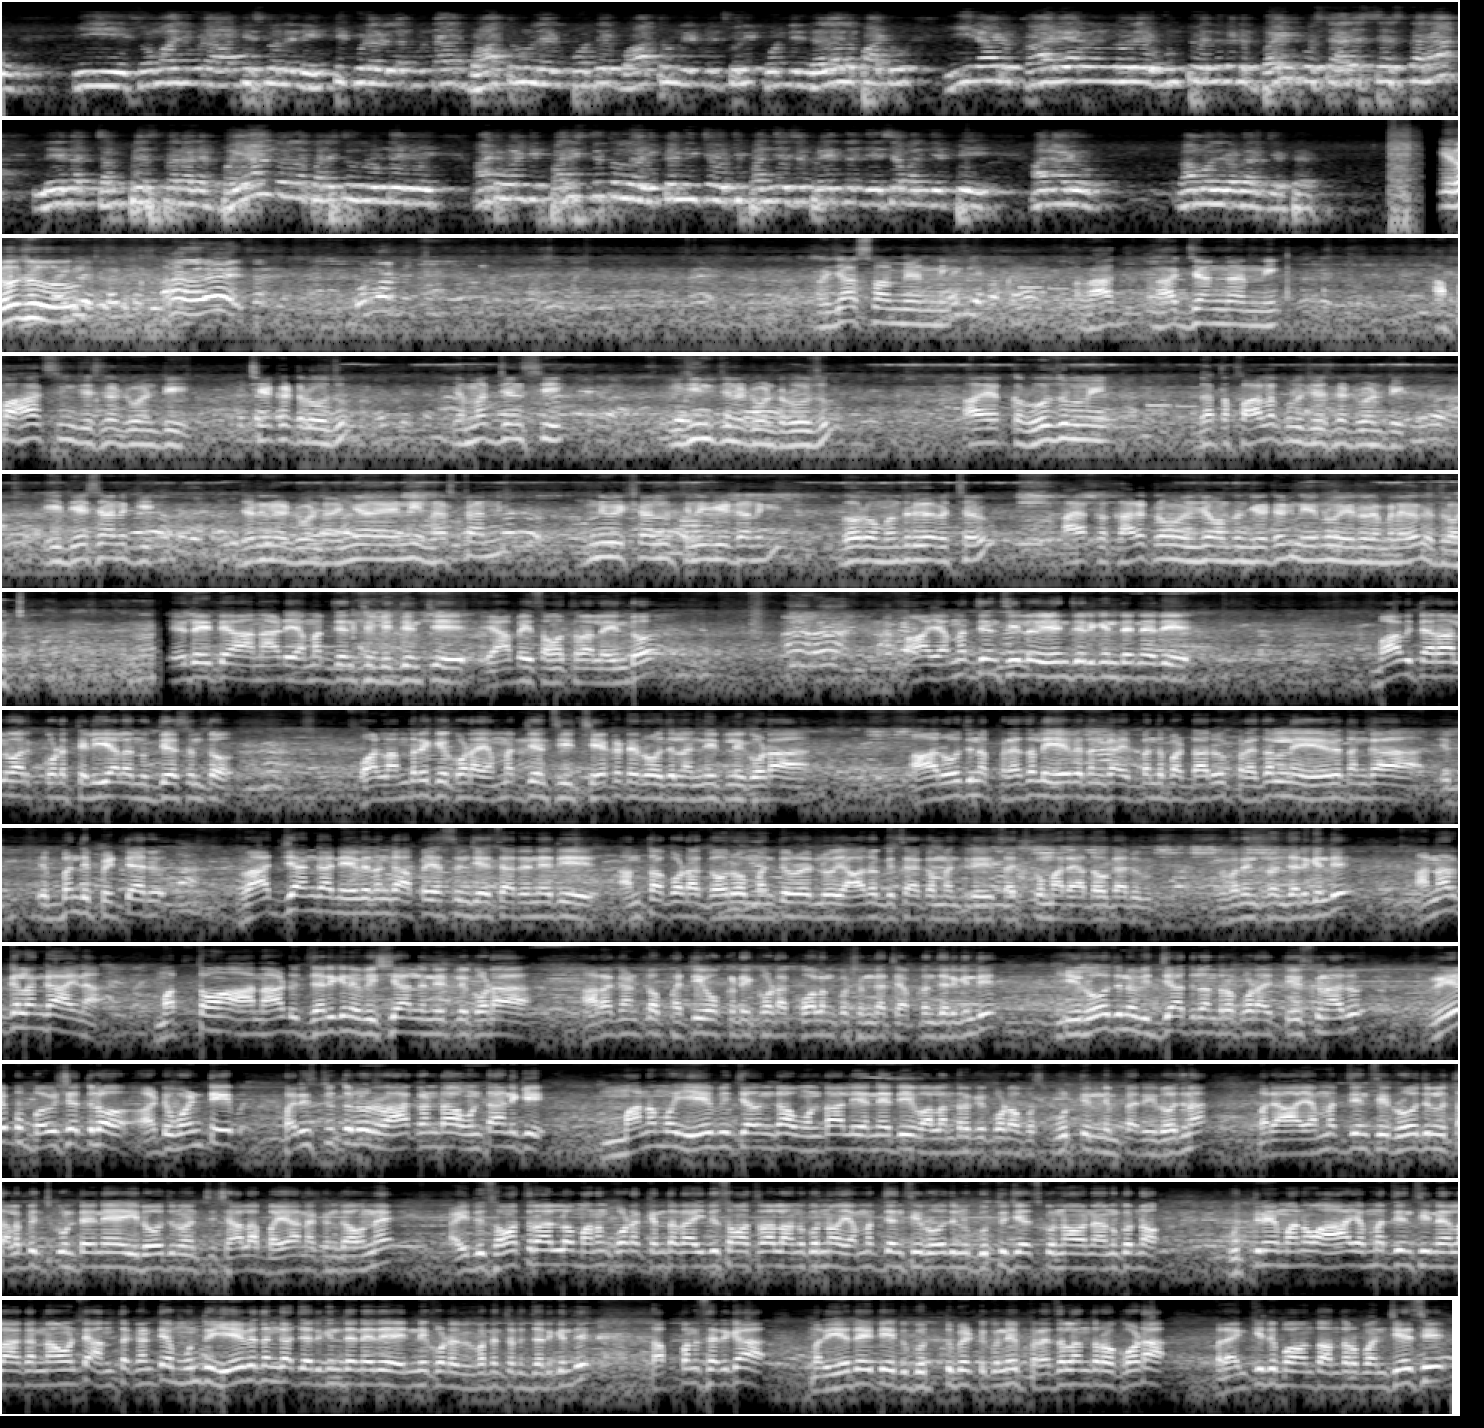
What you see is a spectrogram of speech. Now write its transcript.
ఈ సోమాజిగూడ ఆఫీస్లో నేను ఇంటికి కూడా వెళ్ళకుండా బాత్రూమ్ లేకపోతే బాత్రూమ్ నిర్మించుకొని కొన్ని నెలల పాటు ఈనాడు కార్యాలయంలోనే ఉంటూ ఎందుకంటే బయటకు వస్తే అరెస్ట్ చేస్తారా లేదా చంపేస్తారా అనే భయాందోళన పరిస్థితులు ఉండేవి. అటువంటి పరిస్థితుల్లో ఇక్కడి నుంచే వచ్చి పనిచేసే ప్రయత్నం చేశామని చెప్పి ఆనాడు రామోజీరావు గారు చెప్పారు. ఈరోజు ప్రజాస్వామ్యాన్ని రాజ్యాంగాన్ని అపహాస్యం చేసినటువంటి చీకటి రోజు ఎమర్జెన్సీ విధించినటువంటి రోజు ఆ యొక్క రోజుల్ని గత పాలకులు చేసినటువంటి ఈ దేశానికి జరిగినటువంటి అన్యాయాన్ని నష్టాన్ని అన్ని విషయాలను తెలియజేయడానికి గౌరవ మంత్రి గారు వచ్చారు. ఆ యొక్క కార్యక్రమం విజయవంతం చేయడానికి నేను ఏలూరు ఎమ్మెల్యే గారు ఇద్దరు వచ్చాం. ఏదైతే ఆనాడు ఎమర్జెన్సీ విధించి యాభై సంవత్సరాలు అయిందో ఆ ఎమర్జెన్సీలో ఏం జరిగింది అనేది భావితరాల వారికి కూడా తెలియాలన్న ఉద్దేశంతో వాళ్ళందరికీ కూడా ఎమర్జెన్సీ చీకటి రోజులన్నింటినీ కూడా ఆ రోజున ప్రజలు ఏ విధంగా ఇబ్బంది పడ్డారు ప్రజల్ని ఏ విధంగా ఇబ్బంది పెట్టారు రాజ్యాంగాన్ని ఏ విధంగా అపయస్యం చేశారు అనేది అంతా కూడా గౌరవ మంత్రివర్యులు ఆరోగ్య శాఖ మంత్రి సత్యకుమార్ యాదవ్ గారు వివరించడం జరిగింది. అనర్గళంగా ఆయన మొత్తం ఆనాడు జరిగిన విషయాలన్నింటినీ కూడా అరగంటలో ప్రతి ఒక్కటి కూడా కూలంకుషంగా చెప్పడం జరిగింది. ఈ రోజున విద్యార్థులందరూ కూడా ఇది తీసుకున్నారు. రేపు భవిష్యత్తులో అటువంటి పరిస్థితులు రాకుండా ఉండటానికి మనము ఏ విధంగా ఉండాలి అనేది వాళ్ళందరికీ కూడా ఒక స్ఫూర్తిని నింపారు ఈ రోజున. మరి ఆ ఎమర్జెన్సీ రోజులను తలపించుకుంటేనే ఈ రోజున నుంచి చాలా భయానకంగా ఉన్నాయి. ఐదు సంవత్సరాల్లో మనం కూడా కిందట ఐదు సంవత్సరాలు అనుకున్నాం ఎమర్జెన్సీ రోజులు గుర్తు చేసుకున్నాం అని అనుకున్నాం. ఉత్తినే మనం ఆ ఎమర్జెన్సీని ఎలాగన్నా ఉంటే అంతకంటే ముందు ఏ విధంగా జరిగింది అనేది అన్నీ కూడా వివరించడం జరిగింది. తప్పనిసరిగా మరి ఏదైతే ఇది గుర్తుపెట్టుకుని ప్రజలందరూ కూడా మరి అంకిత భావంతో అందరూ పనిచేసి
